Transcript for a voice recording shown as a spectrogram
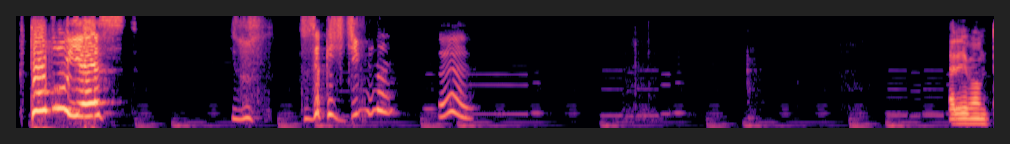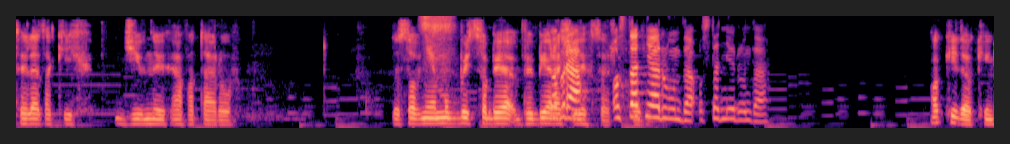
Kto tu jest? Jezus, to jest jakieś dziwne. E. Ale ja mam tyle takich dziwnych awatarów. Dosłownie mógłbyś sobie wybierać Dobra, ile chcesz. ostatnia runda, ostatnia runda. Okidoki.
